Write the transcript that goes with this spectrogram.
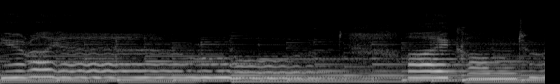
Here I am, Lord, I come to.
